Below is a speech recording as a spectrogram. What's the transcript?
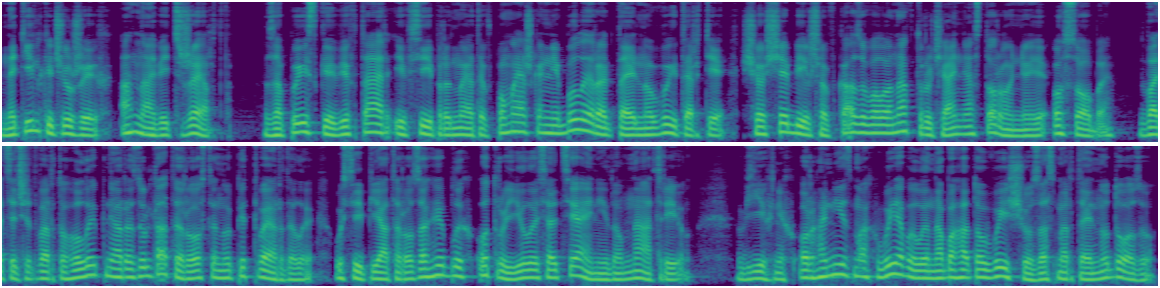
не тільки чужих, а навіть жертв. Записки, вівтар і всі предмети в помешканні були ретельно витерті, що ще більше вказувало на втручання сторонньої особи. 24 липня результати розтину підтвердили, усі п'ятеро загиблих отруїлися ціанідом натрію. В їхніх організмах виявили набагато вищу за смертельну дозу,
